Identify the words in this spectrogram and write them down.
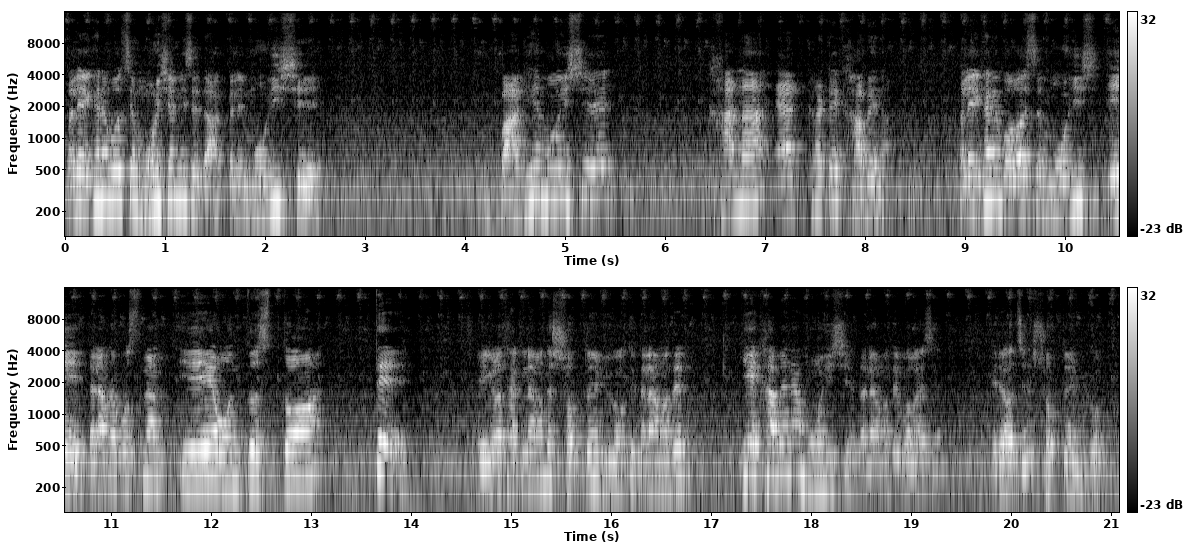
তাহলে এখানে বলছে মহিষের নিচে দাগ তাহলে মহিষে। বাঘে, মহিষে, খানা এক ঘাটে খাবে না। তাহলে এখানে বলা হয়েছে মহিষ এ, তাহলে আমরা বলছিলাম এ অন্তস্থ তে। এইগুলো থাকলে আমাদের সপ্তমী বিভক্তি, তাহলে আমাদের কে খাবে না? মহিষে। তাহলে আমাদের বলা হয়েছে, এটা হচ্ছে সপ্তমী বিভক্তি।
